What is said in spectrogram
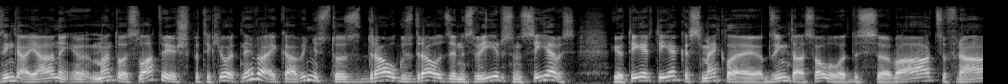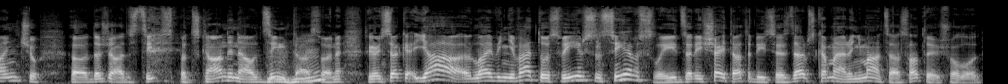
zin kā, Jāni, man tos latviešus pat tik ļoti nevajag, kā viņus tos draugus, draudzenes, vīrus un sievas, jo tie ir tie, kas meklē dzimtās valodas vācu, franču, dažādas citas pat skandināvu dzimtās, mm -hmm. vai ne? Tā kā viņi saka, jā, lai viņi ved tos vīrus un sievas līdzi, arī šeit atradīsies darbs, kamēr viņi mācās latviešu valodu.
